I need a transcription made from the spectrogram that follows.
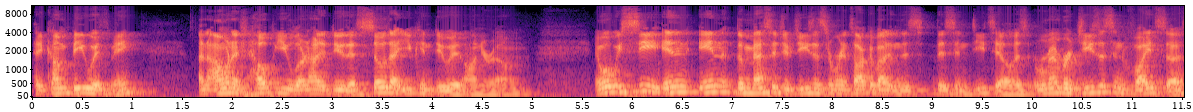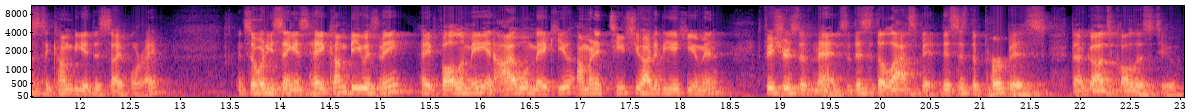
Hey, come be with me, and I want to help you learn how to do this so that you can do it on your own. And what we see in, in the message of Jesus, and we're going to talk about in this, this in detail, is remember, Jesus invites us to come be a disciple, right? And so what he's saying is, hey, come be with me. Hey, follow me, and I will make you. I'm going to teach you how to be a human, fishers of men. So this is the last bit. This is the purpose that God's called us to.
